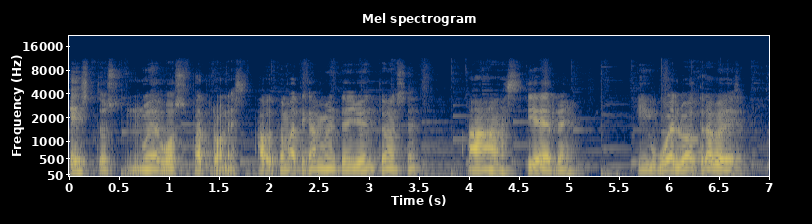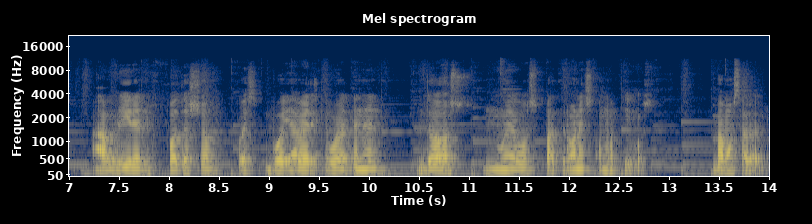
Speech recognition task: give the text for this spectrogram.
estos nuevos patrones. Automáticamente yo entonces a cierre y vuelvo otra vez a abrir el Photoshop, pues voy a ver que voy a tener dos nuevos patrones o motivos. Vamos a verlo.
